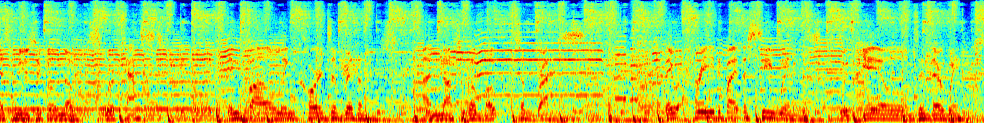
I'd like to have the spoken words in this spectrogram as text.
as musical notes were cast in following chords of rhythms on nautical boats of brass. They were freed by the sea winds with gales in their wings,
